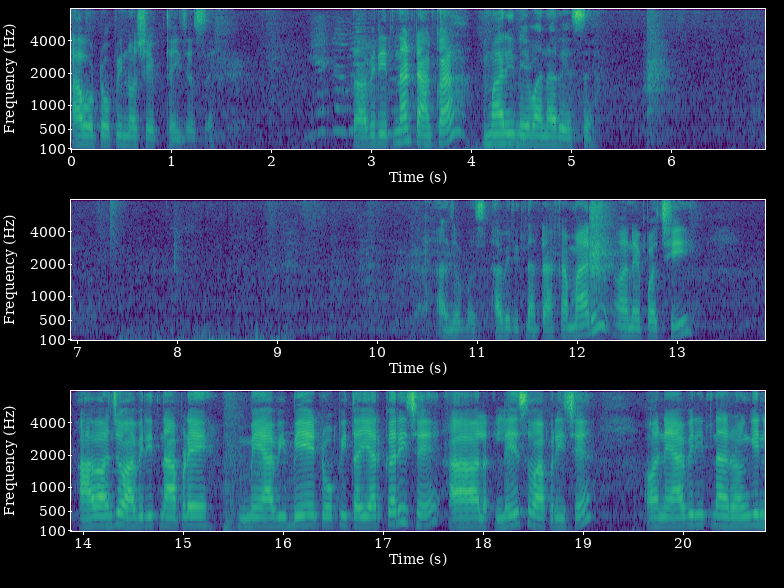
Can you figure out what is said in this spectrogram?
આવો ટોપીનો શેપ થઈ જશે. તો આવી રીતના ટાંકા મારી દેવાના રહેશે. આ જો બસ આવી રીતના ટાંકા મારી અને પછી આવા જો આવી રીતના આપણે મેં આવી બે ટોપી તૈયાર કરી છે, આ લેસ વાપરી છે અને આવી રીતના રંગીન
